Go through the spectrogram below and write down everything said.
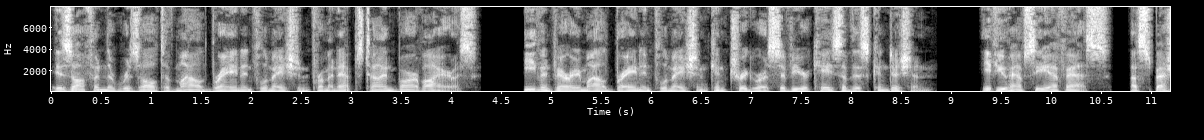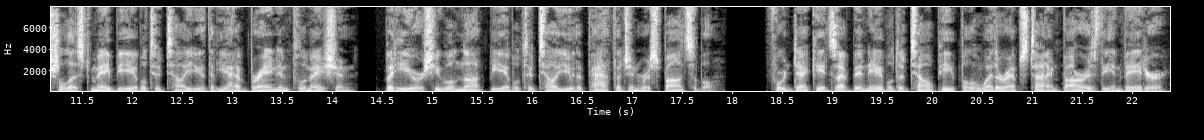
is often the result of mild brain inflammation from an Epstein-Barr virus. Even very mild brain inflammation can trigger a severe case of this condition. If you have CFS, a specialist may be able to tell you that you have brain inflammation, but he or she will not be able to tell you the pathogen responsible. For decades I've been able to tell people whether Epstein-Barr is the invader,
